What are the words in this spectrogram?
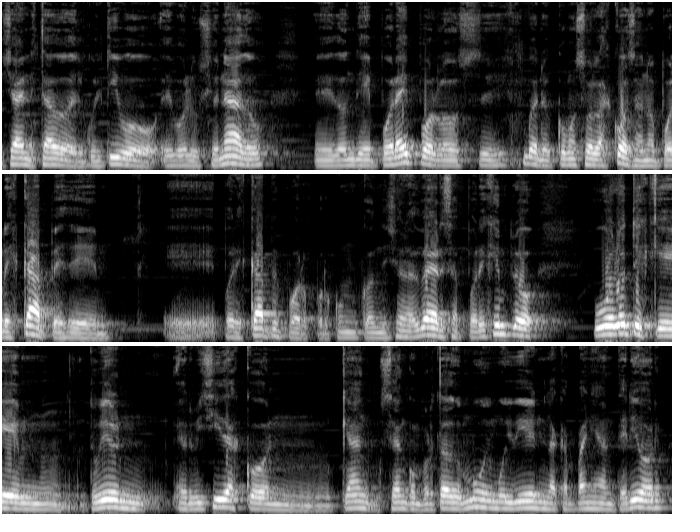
ya en estado del cultivo evolucionado, eh, donde por ahí por los, eh, bueno, cómo son las cosas, ¿no? Por escapes de, eh, por escapes, por, por condiciones adversas. Por ejemplo, hubo lotes que mm, tuvieron herbicidas con, que han, se han comportado muy, muy bien en la campaña anterior,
